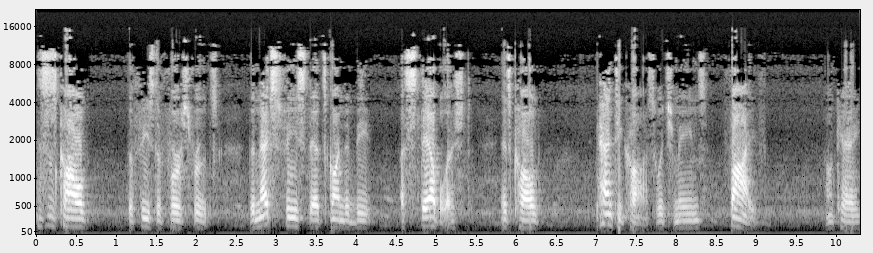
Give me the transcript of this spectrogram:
this is called the Feast of First Fruits. The next feast that's going to be established is called Pentecost, which means five. Okay?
